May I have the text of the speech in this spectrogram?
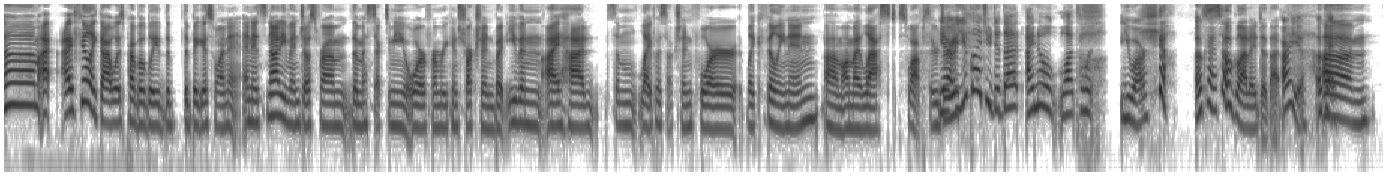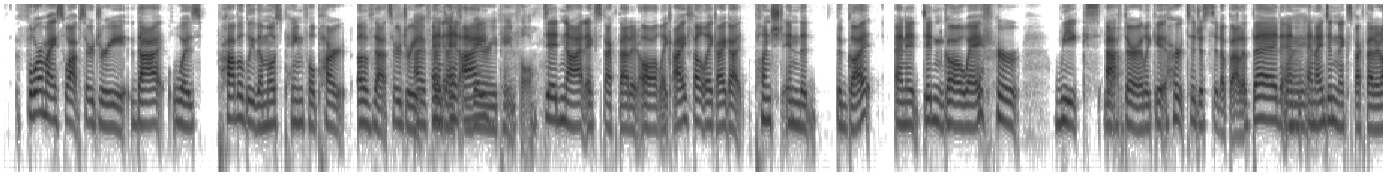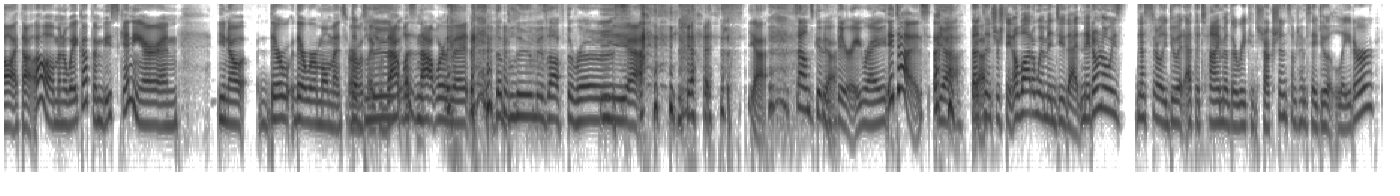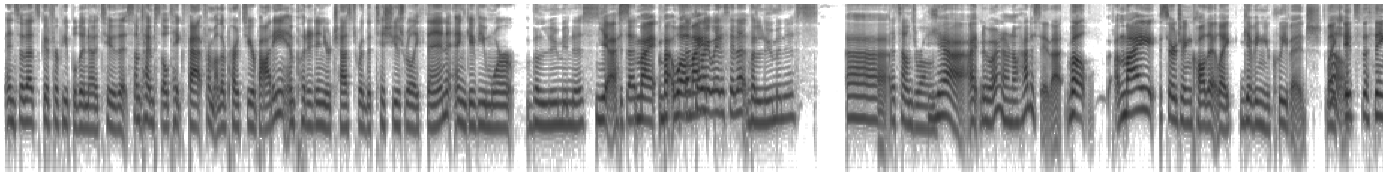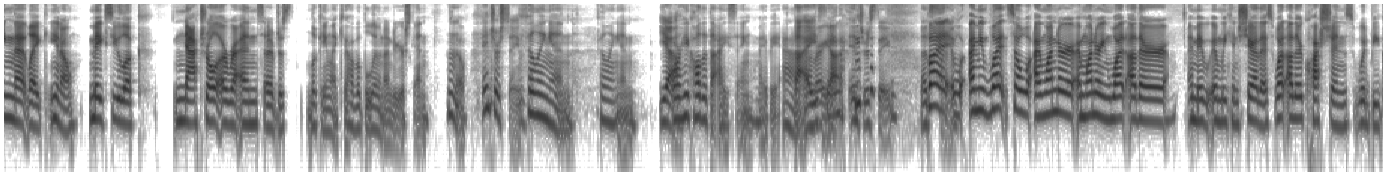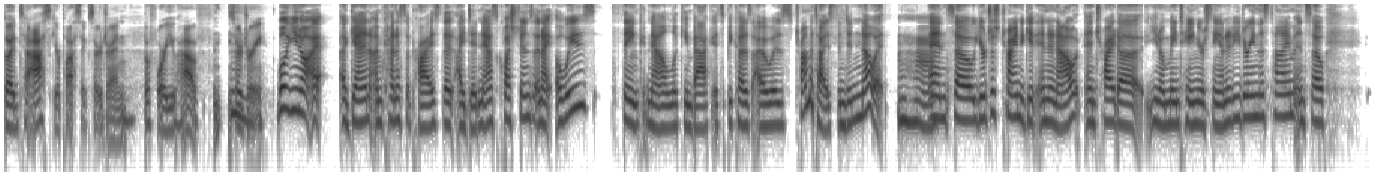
Um, I, I feel like that was probably the, the biggest one. And it's not even just from the mastectomy or from reconstruction, but even I had some liposuction for like filling in um, on my last swap surgery. Yeah, are you glad you did that? I know lots of you are. Yeah. Okay. So glad I did that. Are you? Okay. Um, for my swap surgery, that was probably the most painful part of that surgery. I've heard and, that's and I very painful. did not expect that at all. Like I felt like I got punched in the the gut and it didn't go away for weeks Yeah. after. Like it hurt to just sit up out of bed and Right. and I didn't expect that at all. I thought, "Oh, I'm going to wake up and be skinnier." And you know, there there were moments where The I was like, "That was not worth it." the bloom is off the rose. yeah. yes. Yeah. Sounds good Yeah. in theory, right? It does. yeah, that's Yeah. interesting. A lot of women do that, and they don't always necessarily do it at the time of their reconstruction. Sometimes they do it later, and so that's good for people to know too. That sometimes they'll take fat from other parts of your body and put it in your chest where the tissue is really thin and give you more voluminous. Yes. is that, my, my well my the right way to say that? Voluminous. Uh That sounds wrong. Yeah, I no, I don't know how to say that. Well, my surgeon called it like giving you cleavage. Like Oh. it's the thing that like you know makes you look natural ar- instead of just looking like you have a balloon under your skin. So Interesting. filling in, filling in. Hmm. Yeah. Or he called it the icing, maybe. The remember, icing. Yeah. Interesting. But funny. I mean, what? So I wonder. I'm wondering what other, and maybe, and we can share this. What other questions would be good to ask your plastic surgeon before you have surgery? Well, you know, I again, I'm kind of surprised that I didn't ask questions, and I always think now, looking back, it's because I was traumatized and didn't know it. Mm-hmm. And so you're just trying to get in and out and try to, you know, maintain your sanity during this time. And so,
